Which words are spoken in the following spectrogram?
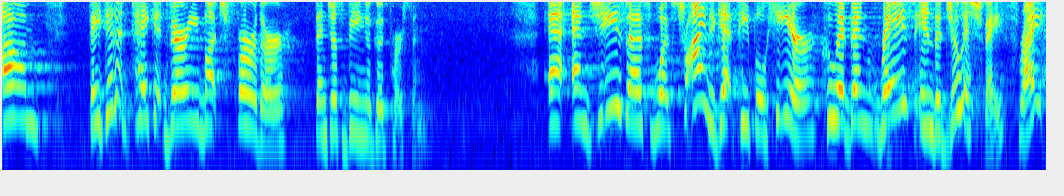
um, they didn't take it very much further than just being a good person. And, Jesus was trying to get people here who had been raised in the Jewish faith, right?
